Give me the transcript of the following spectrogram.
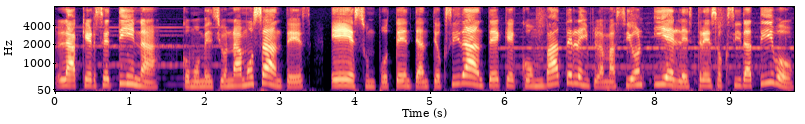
La quercetina, como mencionamos antes, es un potente antioxidante que combate la inflamación y el estrés oxidativo.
